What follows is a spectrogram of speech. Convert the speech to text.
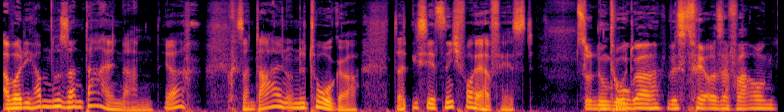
aber die haben nur Sandalen an, ja? Sandalen und eine Toga. Das ist jetzt nicht feuerfest. So eine. Toga, wissen wir aus Erfahrung,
